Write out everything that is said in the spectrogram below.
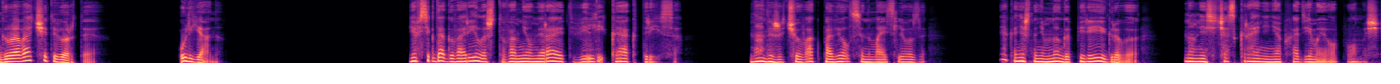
Глава четвертая. Ульяна. Я всегда говорила, что во мне умирает великая актриса. Надо же, чувак повелся на мои слезы. Я, конечно, немного переигрываю, но мне сейчас крайне необходима его помощь.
